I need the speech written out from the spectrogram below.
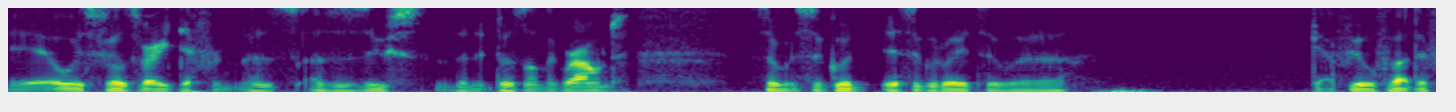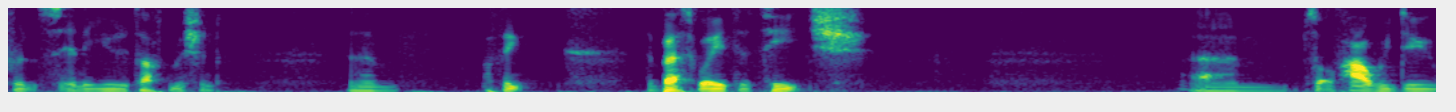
it always feels very different as, as a Zeus than it does on the ground. So it's a good it's a good way to uh, get a feel for that difference in a unit Unitaf mission. Um, I think the best way to teach um, sort of how we do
